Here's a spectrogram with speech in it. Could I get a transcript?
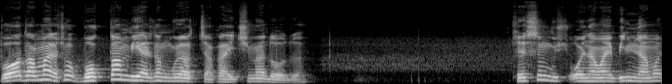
Bu adam var ya çok boktan bir yerden gol atacak ha içime doğdu. Kesin bu oynamayı bilmiyor ama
